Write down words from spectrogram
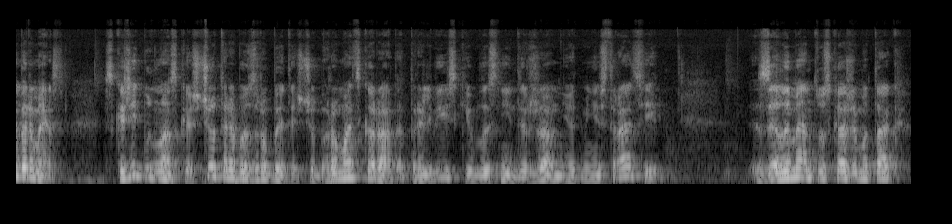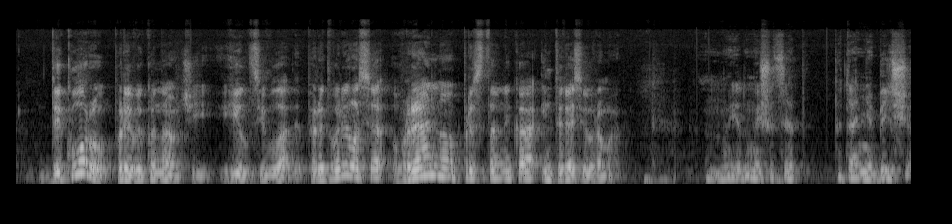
Бермес, скажіть, будь ласка, що треба зробити, щоб громадська рада при Львівській обласній державній адміністрації з елементу, скажімо так, декору при виконавчій гілці влади перетворилася в реального представника інтересів громад? Ну, я думаю, що це питання більш е,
